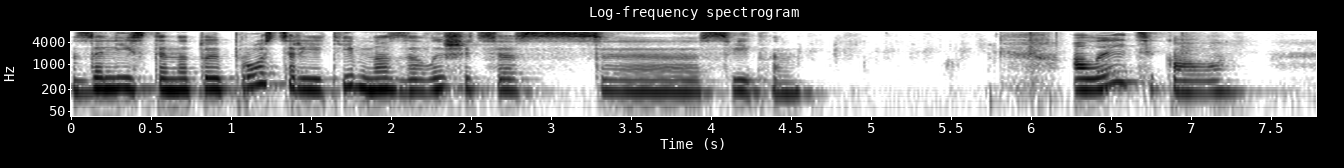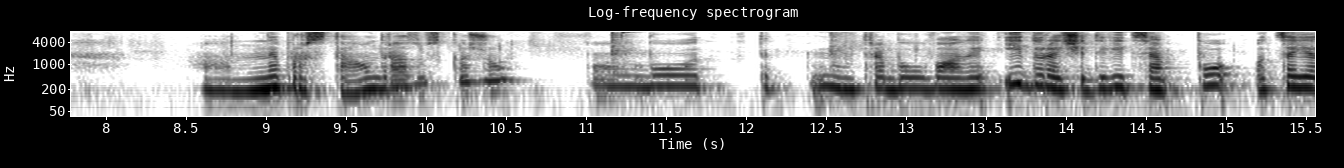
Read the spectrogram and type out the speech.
залізти на той простір, який в нас залишиться з, е, світлим. Але і цікаво. Непроста, одразу скажу, бо так, ну, треба уваги. І, до речі, дивіться, по... оце я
